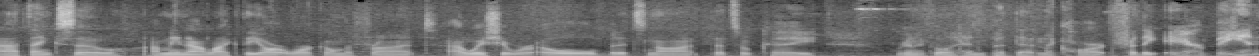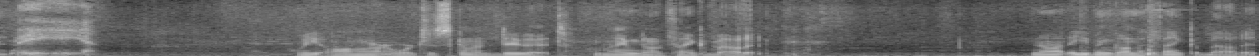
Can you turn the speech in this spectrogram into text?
I think so. I mean, I like the artwork on the front. I wish it were old, but it's not. That's okay. We're going to go ahead and put that in the cart for the Airbnb. We are. We're just going to do it. I'm not even going to think about it. Not even going to think about it.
